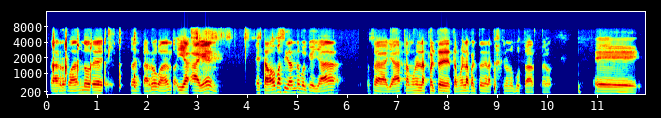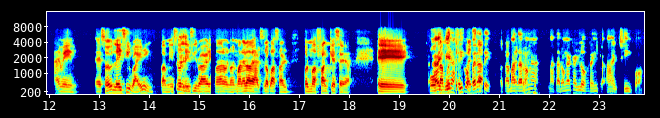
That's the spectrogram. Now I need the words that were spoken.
Está robando de. nos está robando. Y a- again, estamos vacilando porque ya. O sea, ya estamos en la parte de, estamos en la parte de las cosas que no nos gustaron, pero eh, I mean, eso es lazy writing. Para mí eso es lazy writing, mano. No hay manera de dejárselo pasar, por más fan que sea. Eh, Ay, mira, falsa, espérate. otra Mataron a, mataron a Kylo Ren. Ay, chico.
